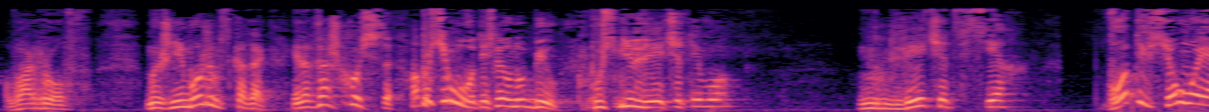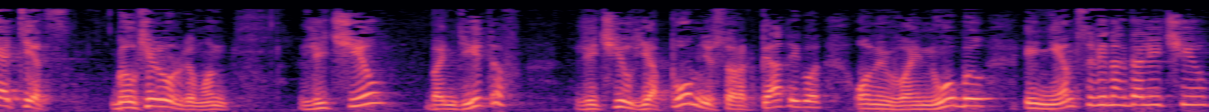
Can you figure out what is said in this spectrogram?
воров. Мы же не можем сказать. Иногда же хочется. А почему вот, если он убил, пусть не лечат его? Ну, лечат всех. Вот и все мой отец был хирургом. Он лечил бандитов, лечил, я помню, 45-й год. Он и в войну был, и немцев иногда лечил.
